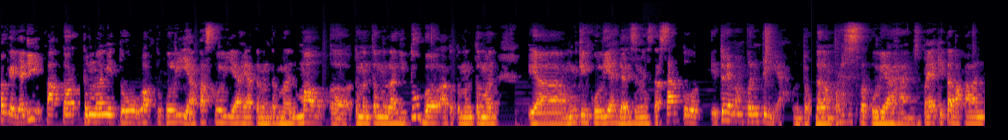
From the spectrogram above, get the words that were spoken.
Oke, jadi faktor teman itu waktu kuliah, pas kuliah ya teman-teman mau eh, teman-teman lagi tubel atau teman-teman ya mungkin kuliah dari semester 1 itu emang penting ya untuk dalam proses perkuliahan supaya kita bakalan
